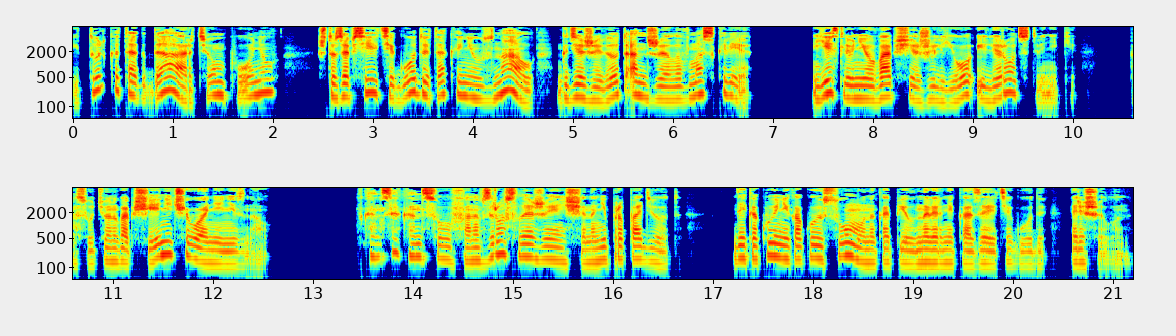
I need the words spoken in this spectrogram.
И только тогда Артём понял, что за все эти годы так и не узнал, где живет Анжела в Москве, есть ли у нее вообще жилье или родственники. По сути, он вообще ничего о ней не знал. В конце концов, она взрослая женщина, не пропадет. Да и какую-никакую сумму накопил наверняка за эти годы, — решил он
